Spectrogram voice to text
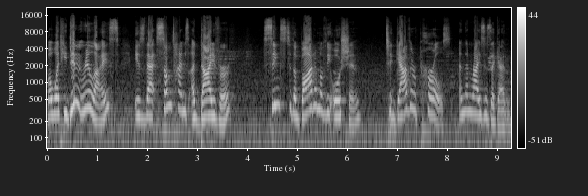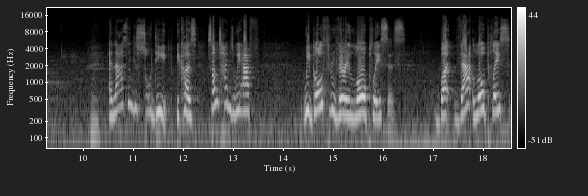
But what he didn't realize is that sometimes a diver sinks to the bottom of the ocean to gather pearls and then rises again. Hmm. And that thing is so deep because sometimes we have we go through very low places. But that low place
